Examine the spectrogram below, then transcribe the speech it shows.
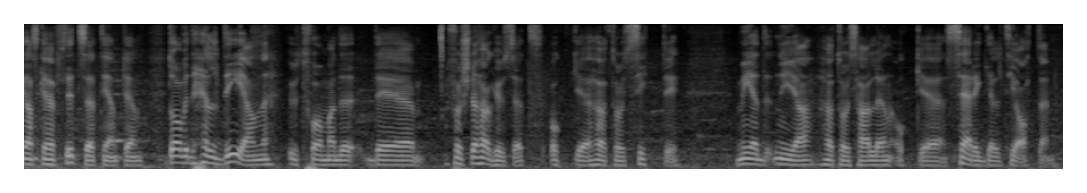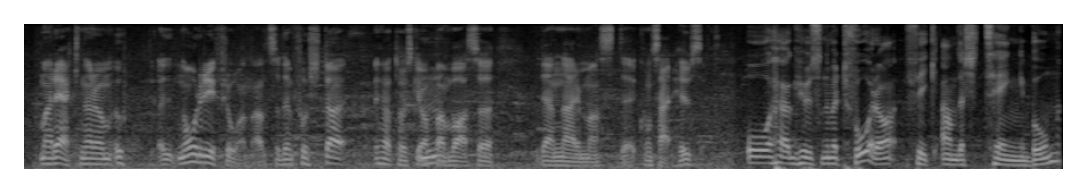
ganska häftigt sätt egentligen. David Heldén utformade det första höghuset och eh, Hötorgs city med nya Hötorgshallen och eh, Sergelteatern. Man räknar dem upp eh, norrifrån, alltså den första Hötorgsskrapan mm. var alltså den närmast Konserthuset. Och höghus nummer två då fick Anders Tengbom.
